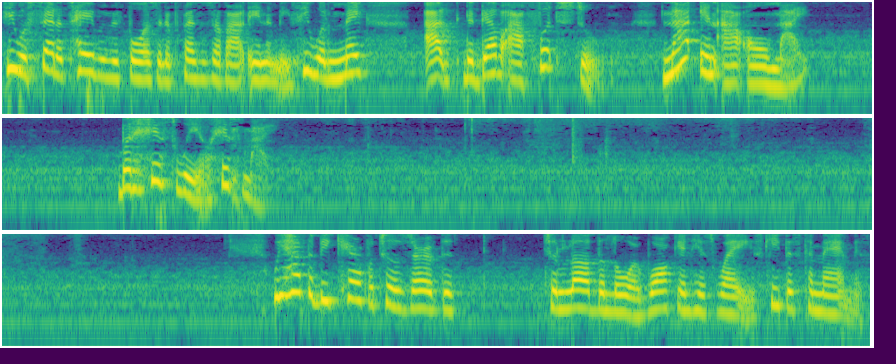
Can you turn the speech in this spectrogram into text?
He will set a table before us in the presence of our enemies. He will make our, the devil our footstool, not in our own might, but his will, his might. We have to be careful to observe the to love the Lord, walk in his ways, keep his commandments,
